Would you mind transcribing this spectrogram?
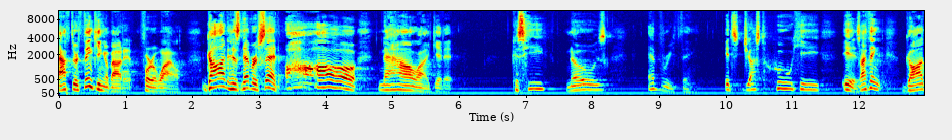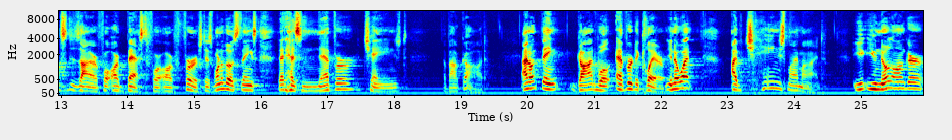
after thinking about it for a while. God has never said, Oh, now I get it. Because He knows everything. It's just who He is. I think God's desire for our best, for our first, is one of those things that has never changed about God. I don't think God will ever declare, you know what? I've changed my mind. You, you no longer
